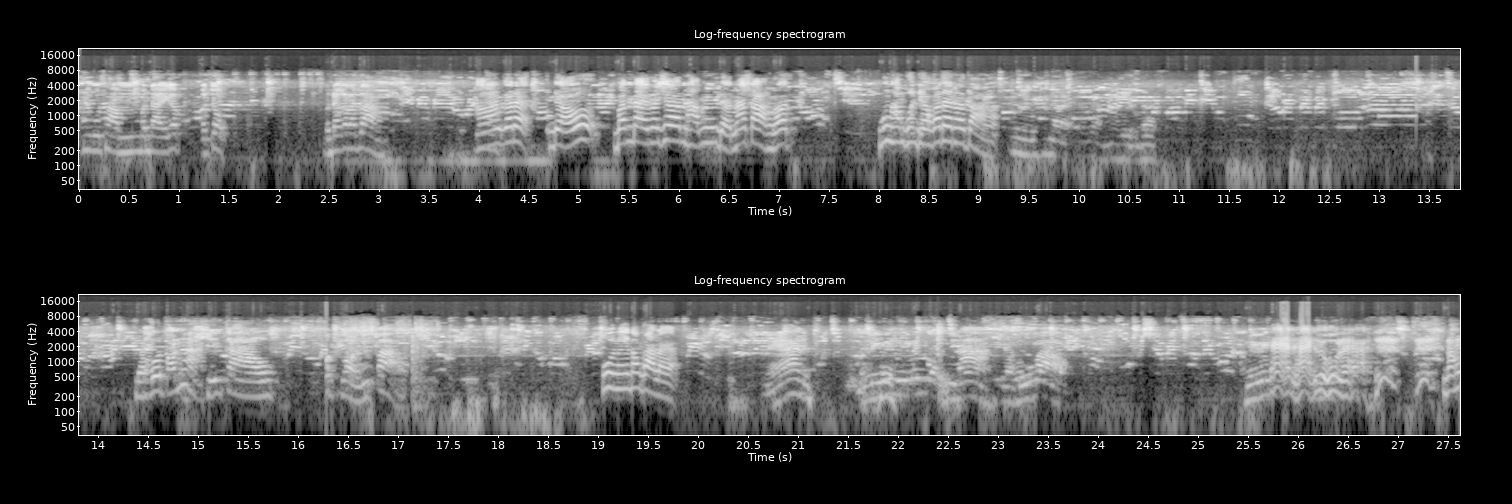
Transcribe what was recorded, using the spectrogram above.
ให้กูทำบันไดกับกระจกบันไดกับหน้าต่างอ่าก็ได้ เดี๋ยวบันไดไม่เชื่อทำเดี๋ยวหน้าต่างก็มึงทำคนเดียวก็ได้หน้าต่างอะอืมได้ เดี๋ยวแต่พูดปัญหาซื้อกาวก่อนหรือเปล่าพูดนี้ต้องการอะไรอะแมนมันมีวิธีไม่ตกอยู่นะอยากรู้เปล่ามีวิแค่ธีได้รู้แล้ว น้อง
